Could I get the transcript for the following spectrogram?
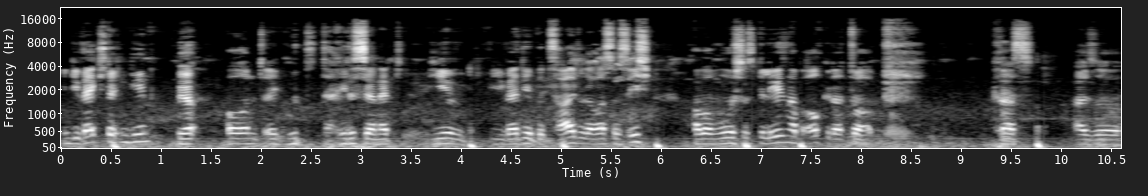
in die Werkstätten gehen. Ja. Und äh, gut, da redest du ja nicht, hier, wie werdet ihr bezahlt oder was weiß ich. Aber wo ich das gelesen habe, auch gedacht, so, pff, krass. Also,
